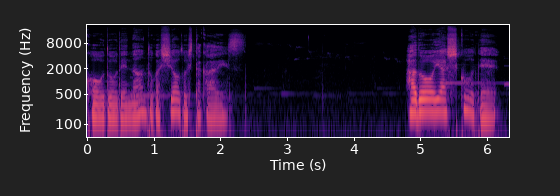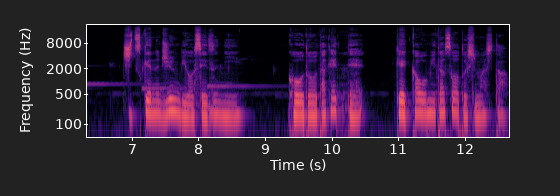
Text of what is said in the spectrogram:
行動で何とかしようとしたからです。波動や思考で実現の準備をせずに行動だけで結果を生み出そうとしました。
